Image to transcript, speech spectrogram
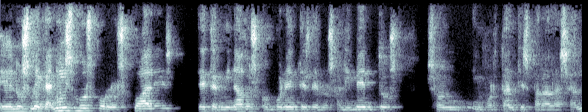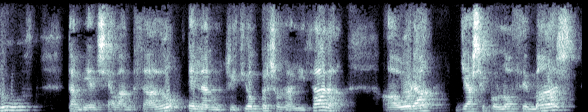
eh, los mecanismos por los cuales determinados componentes de los alimentos son importantes para la salud. También se ha avanzado en la nutrición personalizada. Ahora ya se conoce más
